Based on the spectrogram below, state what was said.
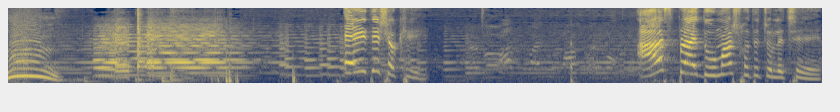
হুম। এই যে সখী আজ প্রায় দু মাস হতে চলেছে।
